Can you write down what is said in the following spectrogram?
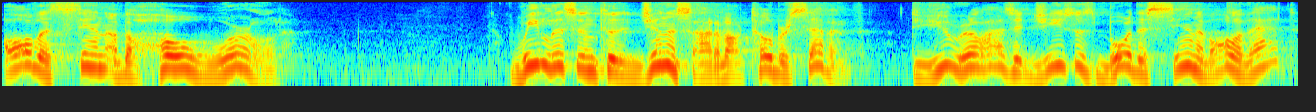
all the sin of the whole world. We listened to the genocide of October 7th. Do you realize that Jesus bore the sin of all of that?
